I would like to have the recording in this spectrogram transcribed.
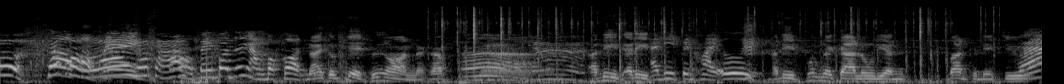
อเจ้าของไร่นะคะเป็นบอลเจ้าอย่างบอกก่อน นายสมเจตพึ่งอ่อนนะครับอ่าอ่าอดีตอดีต อดีตเป็นใครเอ่ยอดีตผู้อำนวยการโรงเรียนบ้านคเนจื้อว้า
